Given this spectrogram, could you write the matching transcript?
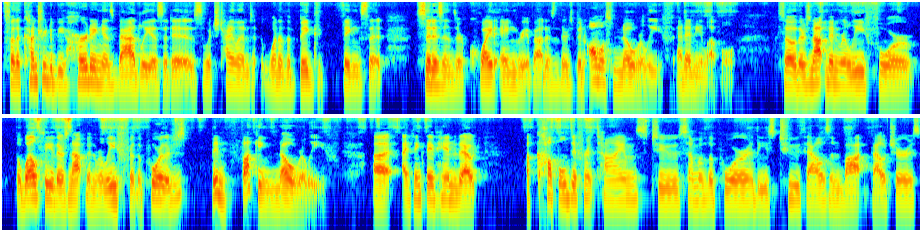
for the country to be hurting as badly as it is, which Thailand, one of the big things that citizens are quite angry about is that there's been almost no relief at any level. So there's not been relief for the wealthy, there's not been relief for the poor, there's just been fucking no relief. Uh, I think they've handed out a couple different times to some of the poor these 2000 baht vouchers,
